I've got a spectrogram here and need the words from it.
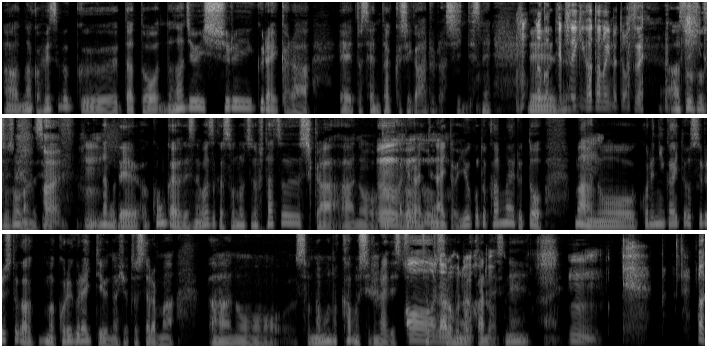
あなんか Facebook だと71種類ぐらいから、えっ、ー、と、選択肢があるらしいんですね。で、なんか血液型のになってますね。あ、そうそうそう、そうなんですよ。はいうん、なので、今回はですね、わずかそのうちの2つしか、あの、挙げられてないということを考えると、まあ、あの、これに該当する人が、まあ、これぐらいっていうのは、ひょっとしたら、まあ、あの、そんなものかもしれないです。ああ、なるほど。わかんないですね。はい。うん。まあ、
